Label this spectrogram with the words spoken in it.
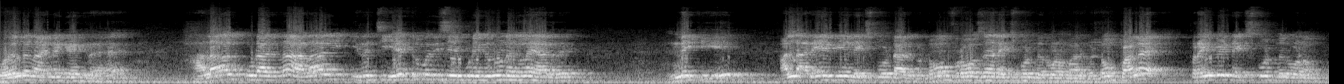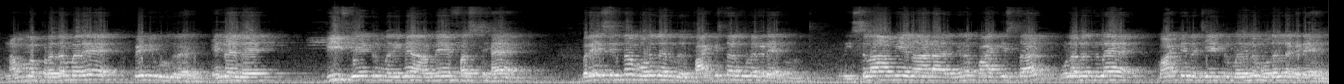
முதல்ல நான் என்ன கேட்கிறேன் ஹலால் கூடாதுன்னா ஹலால் இறைச்சி ஏற்றுமதி செய்யக்கூடிய நிறுவனங்கள்லாம் யாரு? இன்னைக்கு அல் அரேபியன் எக்ஸ்போர்ட்டா இருக்கட்டும் ஃப்ரோசன் எக்ஸ்போர்ட் நிறுவனமா இருக்கட்டும் பல பிரைவேட் எக்ஸ்போர்ட் நிறுவனம். நம்ம பிரதமரே பேட்டி கொடுக்குறாரு. என்னன்னு பீஃப் ஏற்றுமதினா அமே ஃபர்ஸ்ட் ஹே பிரேசில் தான் முதல்ல இருந்தது. பாகிஸ்தான் கூட கிடையாது. இஸ்லாமிய நாடா இருக்கிற பாகிஸ்தான் உலகத்துல மாட்டின ஏற்றுமதியில முதல்ல கிடையாது.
